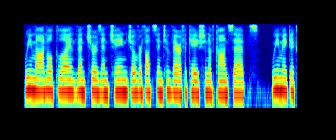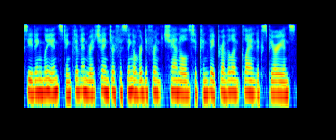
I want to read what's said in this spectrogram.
We model client ventures and change over thoughts into verification of concepts. We make exceedingly instinctive and rich interfacing over different channels to convey prevalent client experience.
